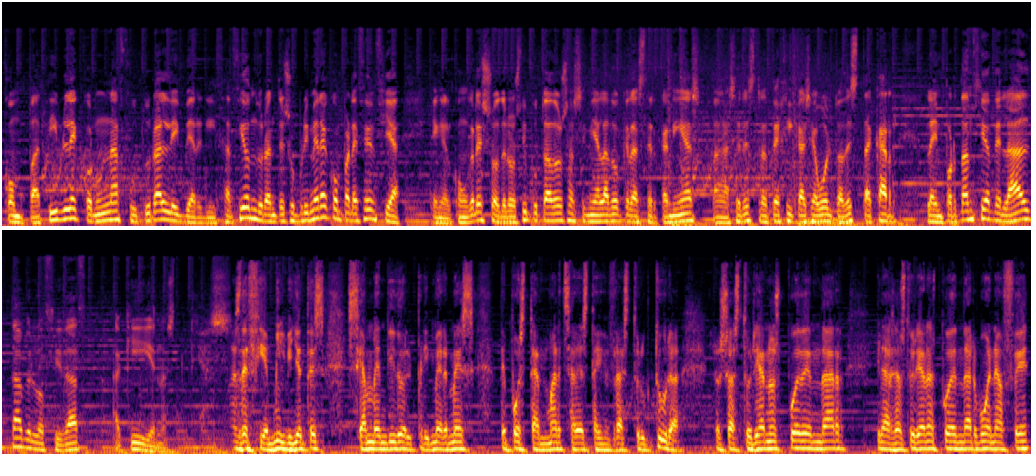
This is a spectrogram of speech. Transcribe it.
compatible con una futura liberalización. Durante su primera comparecencia en el Congreso de los Diputados ha señalado que las cercanías van a ser estratégicas y ha vuelto a destacar la importancia de la alta velocidad aquí en Asturias. Más de 100.000 billetes se han vendido el primer mes de puesta en marcha de esta infraestructura. Los asturianos pueden dar y las asturianas pueden dar buena fe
